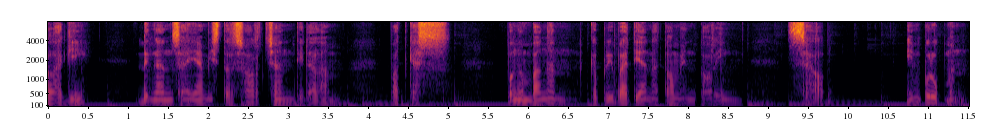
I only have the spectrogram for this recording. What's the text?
lagi dengan saya Mr. Sorchan di dalam podcast pengembangan kepribadian atau mentoring self improvement.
